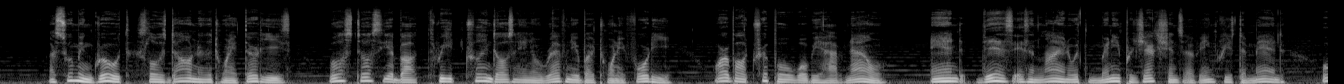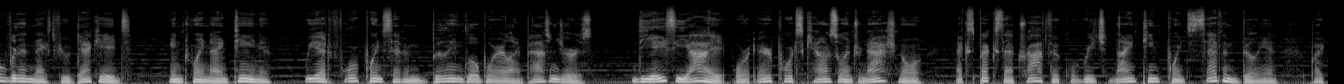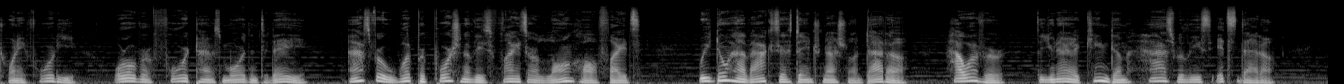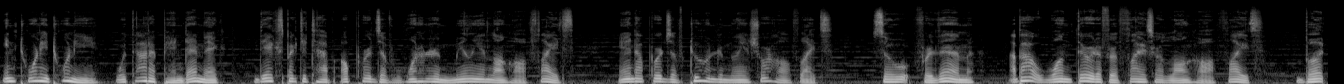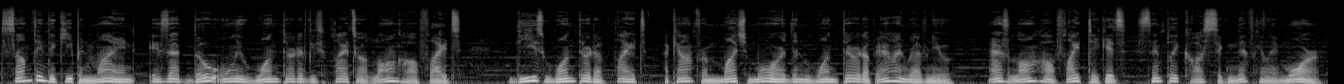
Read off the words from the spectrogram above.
Assuming growth slows down in the 2030s, we'll still see about $3 trillion in annual revenue by 2040, or about triple what we have now. And this is in line with many projections of increased demand over the next few decades. In 2019, we had 4.7 billion global airline passengers. The ACI, or Airports Council International, expects that traffic will reach 19.7 billion by 2040, or over four times more than today. As for what proportion of these flights are long haul flights, we don't have access to international data. However, the United Kingdom has released its data. In 2020, without a pandemic, they expected to have upwards of 100 million long haul flights and upwards of 200 million short haul flights. So, for them, about one third of their flights are long haul flights. But something to keep in mind is that though only one third of these flights are long haul flights, these one third of flights account for much more than one third of airline revenue, as long haul flight tickets simply cost significantly more.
